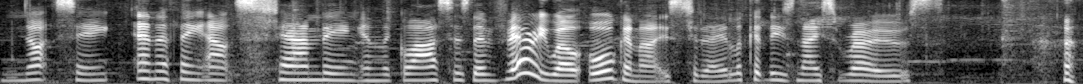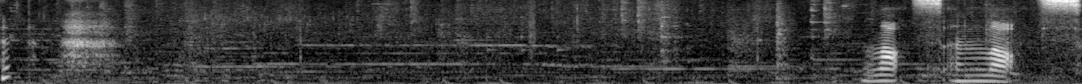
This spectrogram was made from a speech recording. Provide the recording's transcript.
Not seeing anything outstanding in the glasses. They're very well organized today. Look at these nice rows. lots and lots.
